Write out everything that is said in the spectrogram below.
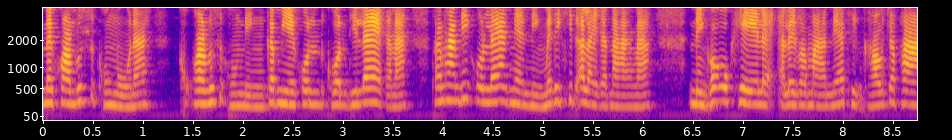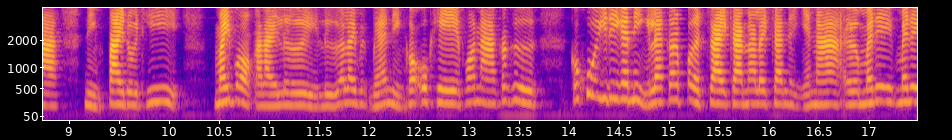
ในความรู้สึกของหนูนะ ความรู้สึกของหนิงกับเมียคนคนที่แรกอะนะทั้งๆทที่คนแรกเนี่ยหนิงไม่ได้คิดอะไรกับนางนะหนิงก็โอเคแหละอะไรประมาณเนี้ยถึงเขาจะพาหนิงไปโดยที่ไม่บอกอะไรเลย หรืออะไรแบบนี้หนิงก็โอเค เพราะนางก็คือก็คุยดีกับหนิงแหละก็เปิดใจกันอะไรกันอย่างเงี้ยนะเออไม่ได้ไม่ได้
